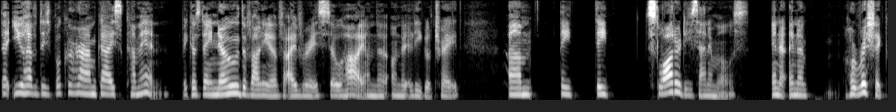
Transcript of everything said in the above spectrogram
that you have these Boko Haram guys come in because they know the value of ivory is so high on the on the illegal trade. Um, they they slaughter these animals in a in a horrific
